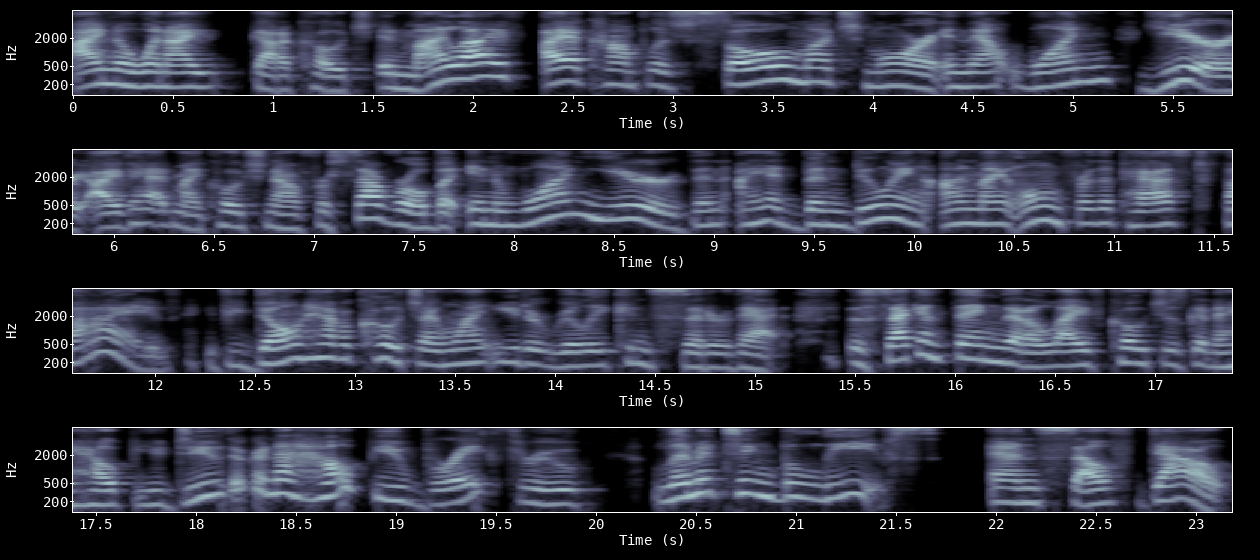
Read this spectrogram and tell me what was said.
I know when I got a coach in my life, I accomplished so much more in that one year. I've had my coach now for several, but in one year than I had been doing on my own for the past five. If you don't have a coach, I want you to really consider that. The second thing that a life coach is going to help you do, they're going to help you break through limiting beliefs and self doubt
